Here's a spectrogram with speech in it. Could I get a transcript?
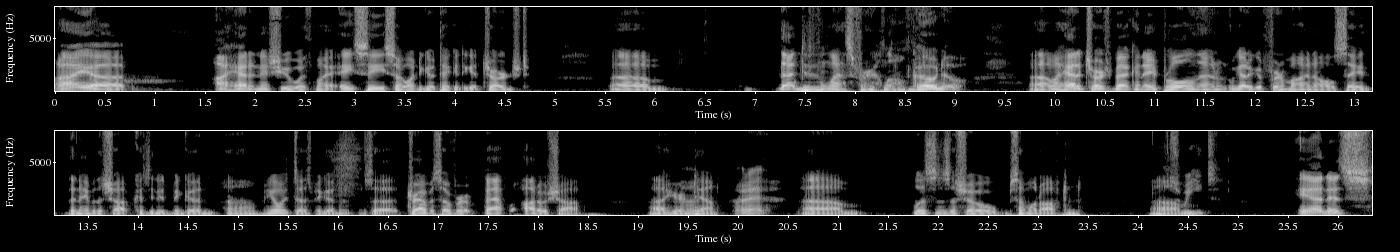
I uh, I had an issue with my AC, so I went to go take it to get charged. Um, that didn't last very long. Oh no. Um, I had it charged back in April, and then we got a good friend of mine. I'll say the name of the shop because he did me good. Um, he always does me good. It's uh, Travis over at VAP Auto Shop uh, here in Huh? town. All right. Um, listens to the show somewhat often. Um, Sweet. and it's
